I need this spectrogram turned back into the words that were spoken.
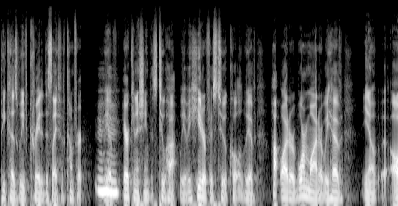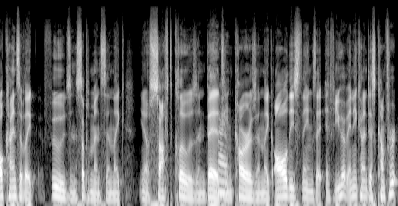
because we've created this life of comfort. We have mm-hmm. air conditioning if it's too hot. We have a heater if it's too cold. We have hot water, warm water. We have, you know, all kinds of like foods and supplements and like, you know, soft clothes and beds Right. and cars and like all these things that if you have any kind of discomfort,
